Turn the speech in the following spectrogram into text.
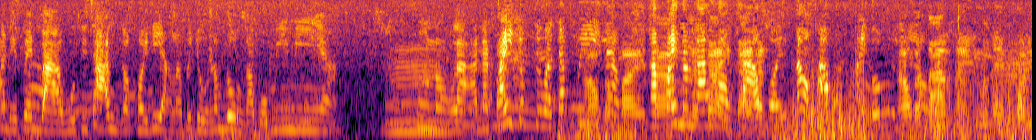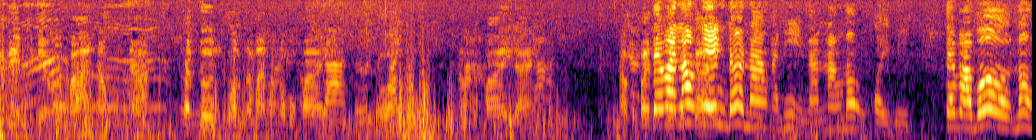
อันนี้เป็นบ่าวผู้ที่สามนี่ก็คอยเลี้ยงแล้วไปอยู่น้ำลุงกับบ่มีเมีย อือืมมน้องหลานน่ะไปจักตัวจักปีแล้วทำไปน้ำลังน้องสาวคอยน้องเขาไปเบิ่งเฮาก็ตามให้อยู่ในบริเวณที่แบบว่าบ้านเฮาคุณจ้าถ้าเกินความสามารถเฮาก็บ่ไปยาเด้อจะไปเฮาก็ไปได้เฮาก็ไปแต่ว่าเราเองเด้อนางอันนี้นะนางน้องคอยนี่แต่ว่าเบอร์น้อง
